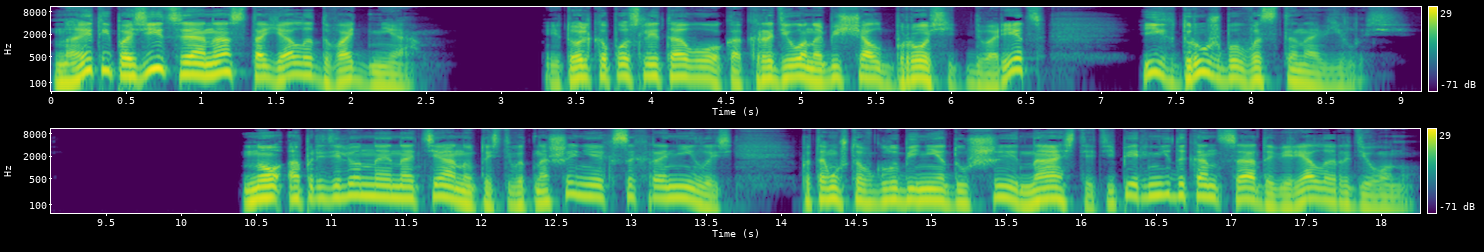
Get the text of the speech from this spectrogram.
На этой позиции она стояла два дня. И только после того, как Родион обещал бросить дворец, их дружба восстановилась. Но определенная натянутость в отношениях сохранилась, потому что в глубине души Настя теперь не до конца доверяла Родиону.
